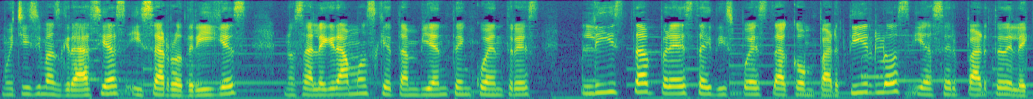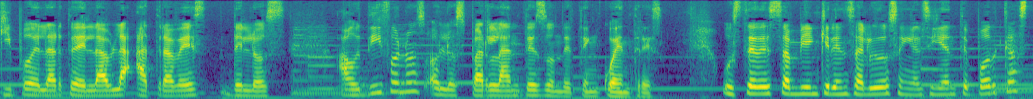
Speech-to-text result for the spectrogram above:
Muchísimas gracias, Isa Rodríguez. Nos alegramos que también te encuentres lista, presta y dispuesta a compartirlos y a ser parte del equipo del arte del habla a través de los audífonos o los parlantes donde te encuentres. ¿Ustedes también quieren saludos en el siguiente podcast?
